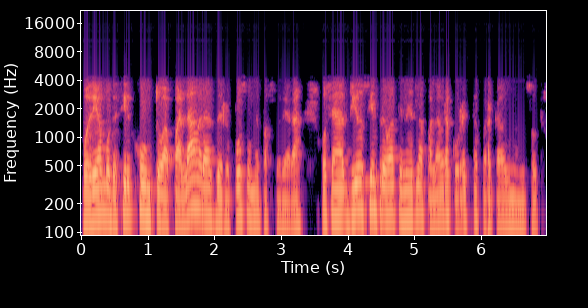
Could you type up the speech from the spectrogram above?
podríamos decir junto a palabras de reposo me pastoreará. O sea, Dios siempre va a tener la palabra correcta para cada uno de nosotros.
